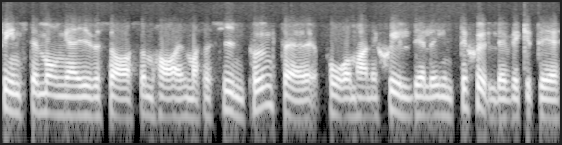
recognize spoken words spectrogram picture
finns det många i USA som har en massa synpunkter på om han är skyldig eller inte skyldig, vilket är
